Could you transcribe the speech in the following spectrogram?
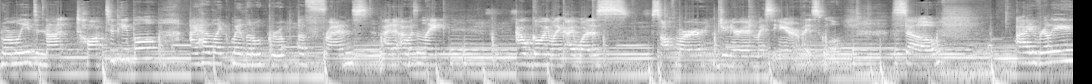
normally did not talk to people. I had like my little group of friends. I, I wasn't like outgoing like I was sophomore, junior, and my senior year of high school. So I really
